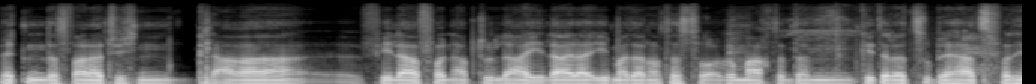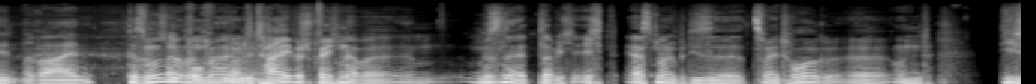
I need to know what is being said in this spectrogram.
wetten. Das war natürlich ein klarer äh, Fehler von Abdullahi, leider eben hat er noch das Tor gemacht und dann geht er dazu beherzt von hinten rein. Das muss man Bei dann mal im. Detail besprechen, aber ähm, müssen halt, glaube ich, echt erstmal über diese zwei Tore äh, und die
